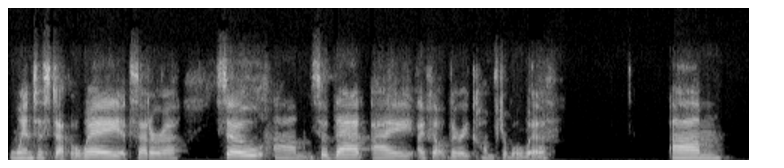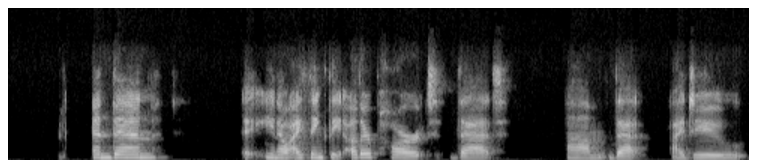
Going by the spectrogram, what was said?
when to step away, et cetera. So um, so that I I felt very comfortable with. Um, and then, you know, I think the other part that um, that I do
